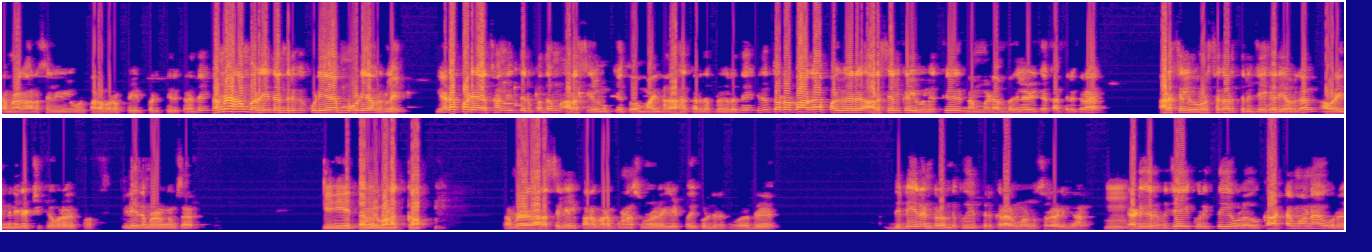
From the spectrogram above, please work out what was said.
தமிழக அரசியலில் ஒரு பரபரப்பை ஏற்படுத்தி இருக்கிறது. தமிழகம் வருகை தந்திருக்கக்கூடிய மோடி அவர்களை எடப்பாடியார் சந்தித்திருப்பதும் அரசியல் முக்கியத்துவம் வாய்ந்ததாக கருதப்படுகிறது. இது தொடர்பாக பல்வேறு அரசியல் கேள்விகளுக்கு நம்மிடம் பதிலளிக்க காத்திருக்கிறார் அரசியல் விமர்சகர் திரு ஜெயஹரி அவர்கள். அவரை இந்த நிகழ்ச்சிக்கு வரவேற்போம். இனிய தமிழகம் சார். இனிய தமிழ் வணக்கம். தமிழக அரசியலில் பரபரப்பான சூழ்நிலைகள் போய் கொண்டிருக்கும் போது திடீரென்று வந்து குதித்திருக்கிறார் மன்சூர் அலிகான். நடிகர் விஜய் குறித்து இவ்வளவு காட்டமான ஒரு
